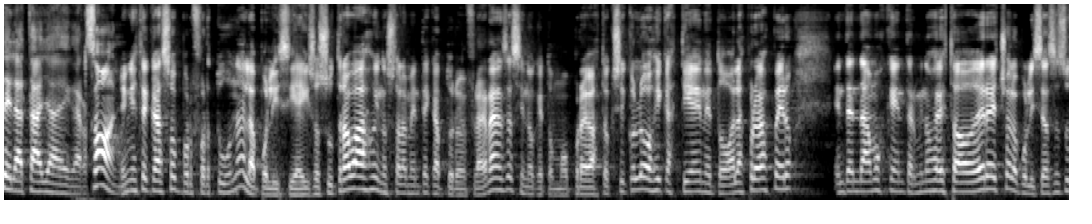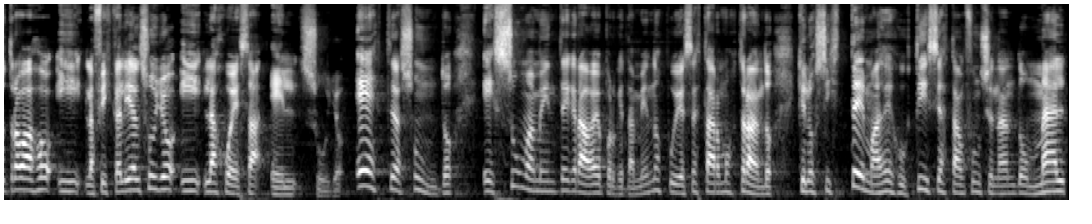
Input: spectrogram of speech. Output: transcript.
de la talla de Garzón. En este caso, por fortuna, la policía hizo su trabajo y no solamente capturó en flagrancia, sino que tomó pruebas toxicológicas, tiene todas las pruebas, pero entendamos que en términos de Estado de Derecho, la policía hace su trabajo y la fiscalía el suyo y la jueza el suyo. Este asunto es sumamente grave porque también nos pudiese estar mostrando que los sistemas de justicia están funcionando mal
